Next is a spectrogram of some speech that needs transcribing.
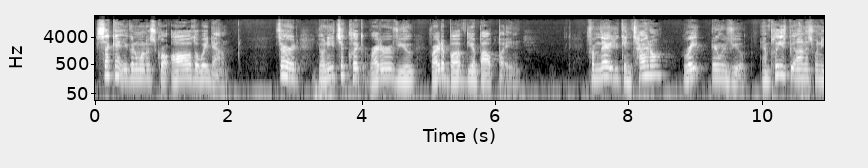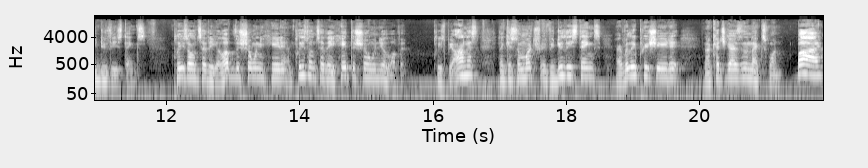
Second, you're going to want to scroll all the way down. Third, you'll need to click Write a Review right above the About button. From there, you can title, rate, and review. And please be honest when you do these things. Please don't say that you love the show when you hate it, and please don't say that you hate the show when you love it. Please be honest. Thank you so much if you do these things. I really appreciate it. And I'll catch you guys in the next one. Bye.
